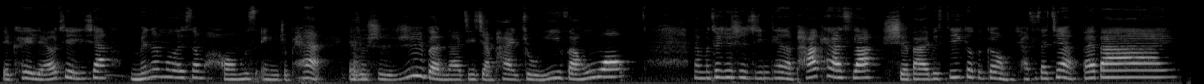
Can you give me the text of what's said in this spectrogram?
也可以了解一下 minimalism homes in Japan，也就是日本的极简派主义房屋哦。那么这就是今天的 podcast 啦，学霸 ABC 哥哥哥，我们下次再见，拜拜。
